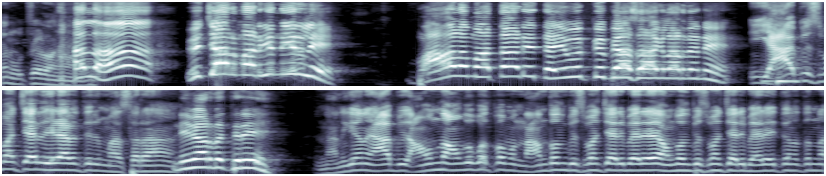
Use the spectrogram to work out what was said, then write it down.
ಏನು ಹುಚ್ಚ ಹೇಳ್ದಂಗ. ಅಲ್ಲ ವಿಚಾರ ಮಾಡ್ರಿ ಇನ್ನು ಇರಲಿ. ಬಹಳ ಮಾತಾಡಿ ದೈವಕ್ಕೆ ಬ್ಯಾಸ ಆಗ್ಲಾರ್ದೇನೆ. ಯಾವ ಬಿಸ್ಮಾಚಾರ್ಯ ಹೇಳ್ಯಾರಂತೀರಿ ಮಾಸ್ತರ? ನೀವ್ಯಾರ್ದತ್ತೀರಿ ನನಗೇನು ಯಾವ ಬಿ ಅವನು ಅವಂಗ ಗೊತ್ತಪ್ಪ ನಂದೊಂದು ಬಿಸ್ಮಾಚಾರಿ ಬೇರೆ ಅವನದೊಂದು ಬಿಸ್ಮಾಚಾರಿ ಬೇರೆ ಐತೆ ಅನ್ನೋದನ್ನ.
